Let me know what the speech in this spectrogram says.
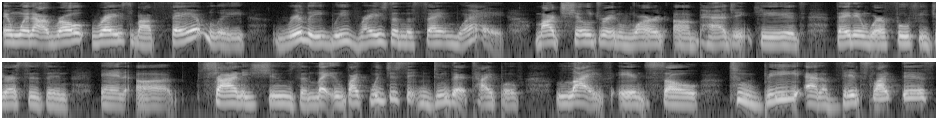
And when I wrote, raised my family, really, we raised them the same way. My children weren't um, pageant kids. They didn't wear foofy dresses and and uh, shiny shoes and like like we just didn't do that type of life. And so to be at events like this,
